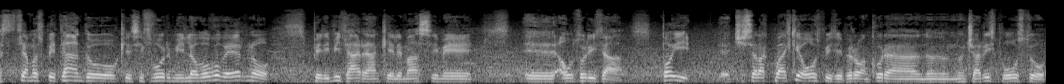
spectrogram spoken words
stiamo aspettando che si formi il nuovo governo per evitare anche le massime eh, autorità. Poi eh, ci sarà qualche ospite, però ancora non, non, ci ha risposto,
